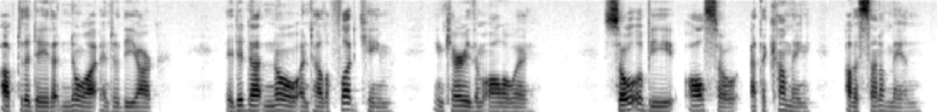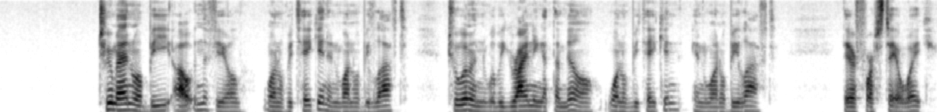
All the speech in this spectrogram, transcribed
up to the day that Noah entered the ark they did not know until the flood came and carried them all away. So it will be also at the coming of the Son of Man. Two men will be out in the field, one will be taken and one will be left. Two women will be grinding at the mill, one will be taken and one will be left. Therefore stay awake,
